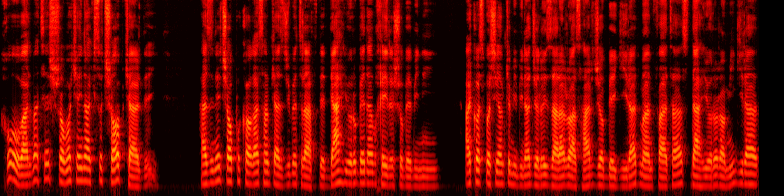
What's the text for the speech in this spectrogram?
خب البته شما که این عکس رو چاپ کرده ای هزینه چاپ و کاغذ هم که از جیبت رفته ده یورو بدم خیرش رو ببینی. عکاس باشی هم که می‌بیند جلوی ضرر را از هر جا بگیرد منفعت است ده یورو را می‌گیرد.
